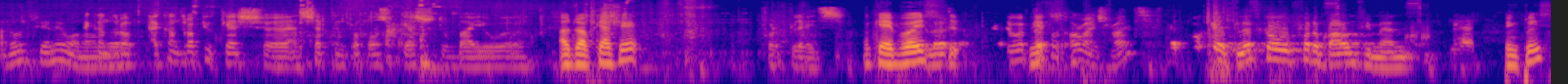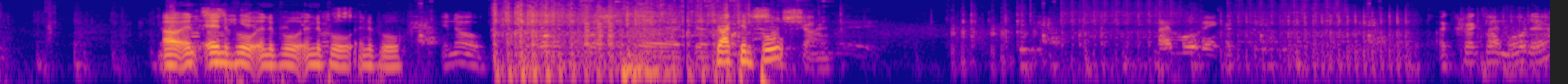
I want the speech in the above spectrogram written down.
I don't see anyone I can drop I can drop you cash uh, and Seb can drop also cash to buy you uh, I'll drop cash here. for the plates. Okay boys, Let- They were Yes. purple orange, right? Okay, let's go for the bounty, man. Ping please. Oh, in, in the pool, in the pool, in the pool, in the pool. You know, because the, the Kraken pool? sunshine. I'm moving. I cracked one more there.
